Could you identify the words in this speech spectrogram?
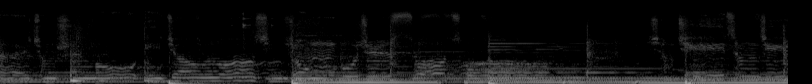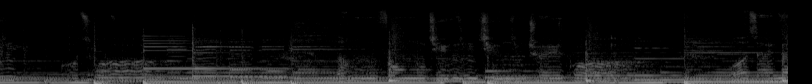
在城市某一角落心中不知所措。想起曾经过错冷风轻轻吹过我在那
